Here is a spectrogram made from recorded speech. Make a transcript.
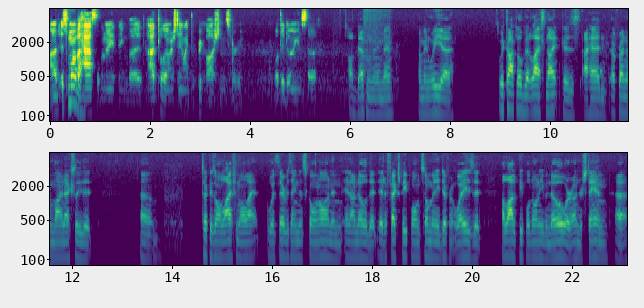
uh, it's more of a hassle than anything but i totally understand like the precautions for what they're doing and stuff. Oh, definitely, man. I mean, we uh, we talked a little bit last night because I had a friend of mine actually that um, took his own life and all that with everything that's going on, and and I know that it affects people in so many different ways that a lot of people don't even know or understand uh,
